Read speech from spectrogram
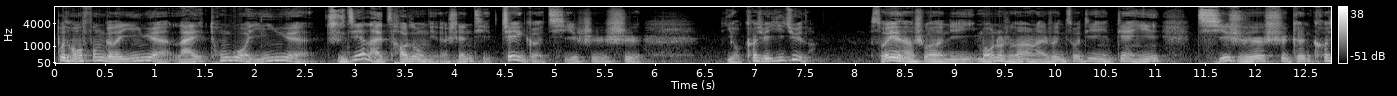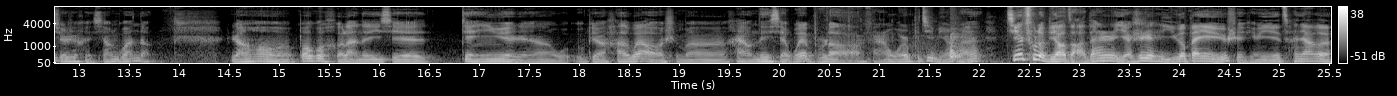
不同风格的音乐，来通过音乐直接来操纵你的身体，这个其实是有科学依据的。所以呢，说你某种程度上来说，你做电电音其实是跟科学是很相关的。然后包括荷兰的一些电音乐人啊，我我比较 Hardwell 什么，还有那些我也不知道啊，反正我是不记名，反正接触的比较早，但是也是一个半业余水平，也参加过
